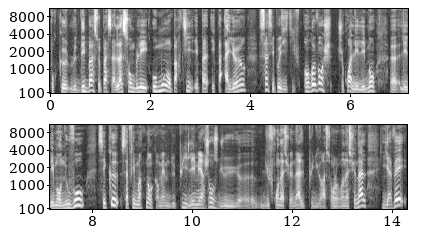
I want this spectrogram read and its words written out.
pour que le débat se passe à l'Assemblée, au moins en partie, et pas, ailleurs, ça c'est positif. En revanche, je crois l'élément euh, l'élément nouveau, c'est que ça fait maintenant quand même, depuis l'émergence du, euh, du Front National puis du Rassemblement National, il y avait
